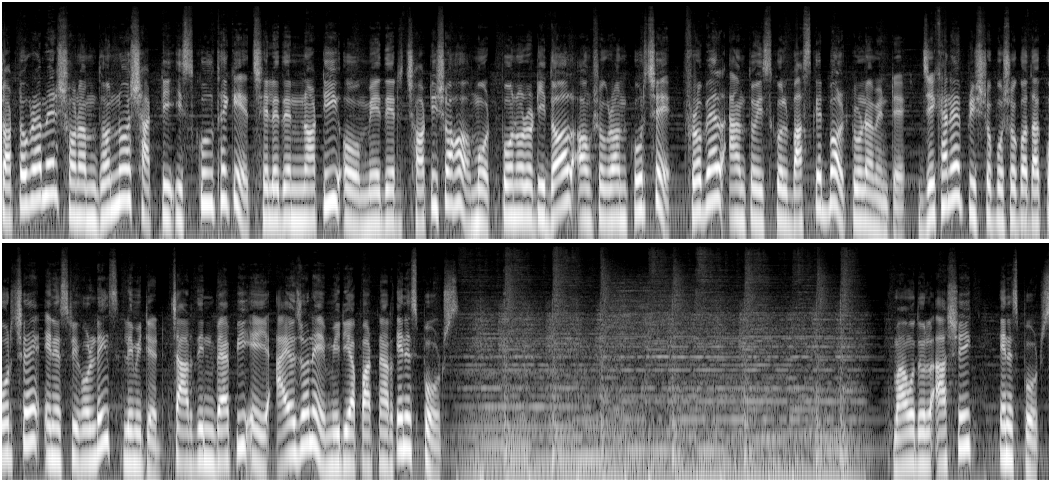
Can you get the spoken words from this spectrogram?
চট্টগ্রামের স্বনামধন্য ষাটটি স্কুল থেকে ছেলেদের নটি ও মেয়েদের ছটি সহ মোট পনেরোটি দল অংশগ্রহণ করছে ফ্রোবেল আন্তঃ স্কুল বাস্কেটবল টুর্নামেন্টে, যেখানে পৃষ্ঠপোষকতা করছে এনএসটি হোল্ডিংস লিমিটেড। চার দিন ব্যাপী এই আয়োজনে media partner N sports. Mahmudul Ashik, N sports.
